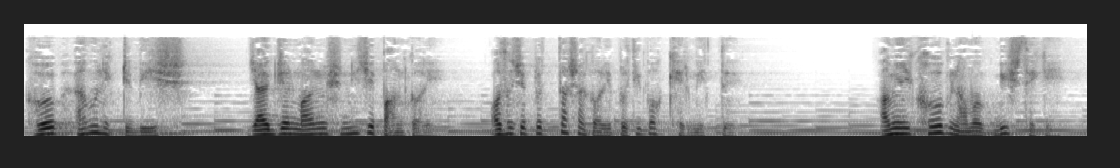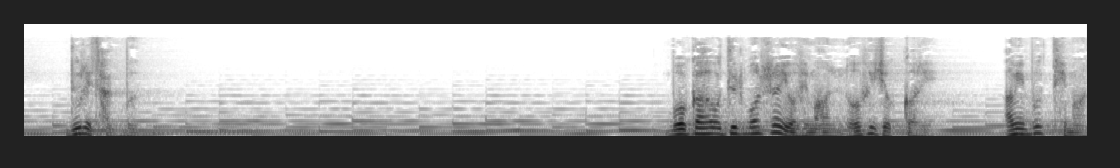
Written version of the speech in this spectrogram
ক্ষোভ এমন একটি বিষ, যা একজন মানুষ নিজে পান করে, অথচ প্রত্যাশা করে প্রতিপক্ষের মৃত্যু। আমি এই ক্ষোভ নামক বিষ থেকে দূরে থাকব। বোকা ও দুর্বলরাই অভিমান, অভিযোগ করে। আমি বুদ্ধিমান।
